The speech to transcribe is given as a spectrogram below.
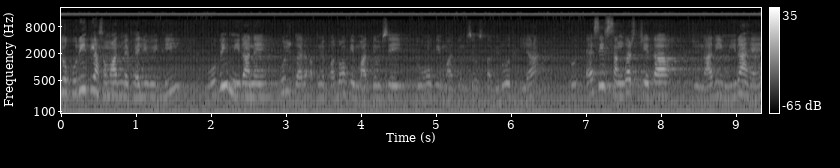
जो कुरीतियाँ समाज में फैली हुई थी, वो भी मीरा ने खुलकर अपने पदों के माध्यम से दोहों के माध्यम से उसका विरोध किया। तो ऐसी संघर्ष चेता जो नारी मीरा है,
